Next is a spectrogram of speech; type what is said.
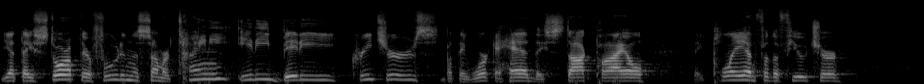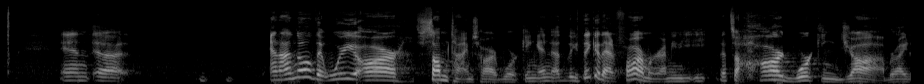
Yet they store up their food in the summer. Tiny, itty bitty creatures, but they work ahead, they stockpile, they plan for the future. And, uh, and I know that we are sometimes hardworking. And uh, you think of that farmer, I mean, he, that's a hardworking job, right?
